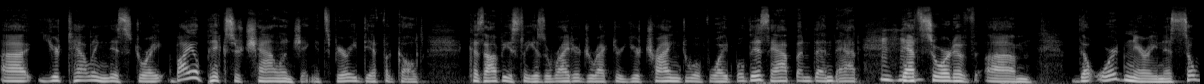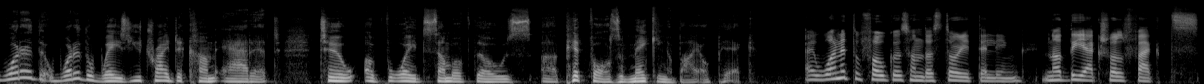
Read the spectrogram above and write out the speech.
uh, you're telling this story. Biopics are challenging, it's very difficult because obviously as a writer director you're trying to avoid well this happened then that mm-hmm. that sort of um, the ordinariness so what are the what are the ways you tried to come at it to avoid some of those uh, pitfalls of making a biopic I wanted to focus on the storytelling, not the actual facts.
